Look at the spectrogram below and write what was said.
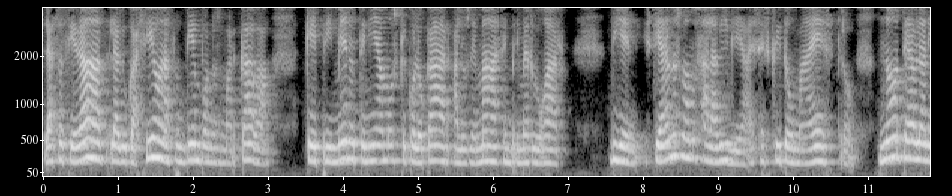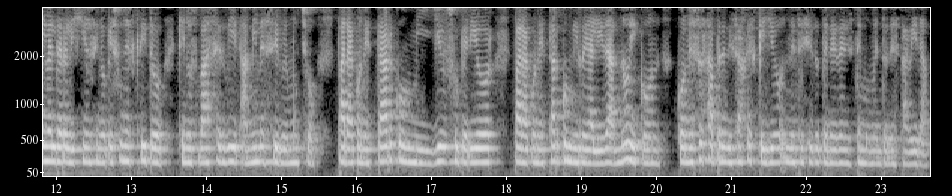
La sociedad, la educación hace un tiempo nos marcaba que primero teníamos que colocar a los demás en primer lugar. Bien, si ahora nos vamos a la Biblia, ese escrito maestro, no te habla a nivel de religión, sino que es un escrito que nos va a servir, a mí me sirve mucho, para conectar con mi yo superior, para conectar con mi realidad, ¿no? Y con, con esos aprendizajes que yo necesito tener en este momento, en esta vida.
